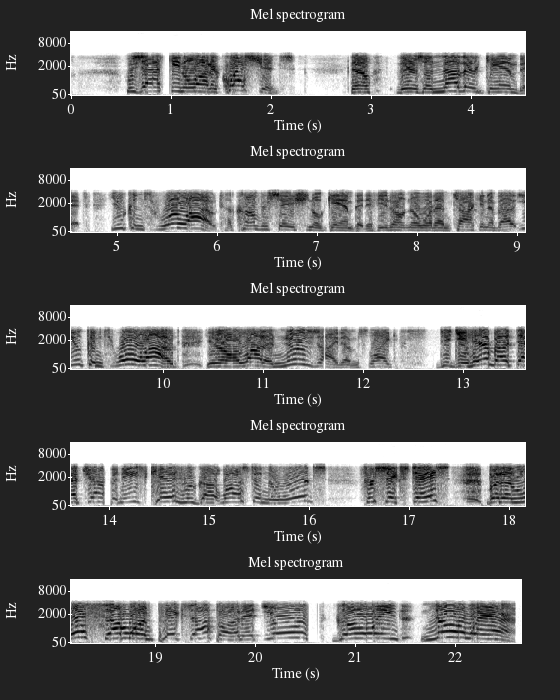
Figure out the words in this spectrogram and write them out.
who's asking a lot of questions. Now, there's another gambit. You can throw out a conversational gambit if you don't know what I'm talking about. You can throw out, you know, a lot of news items like, did you hear about that Japanese kid who got lost in the woods? For six days, but unless someone picks up on it, you're going nowhere.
